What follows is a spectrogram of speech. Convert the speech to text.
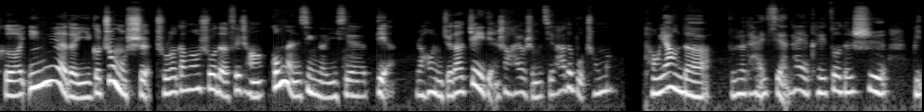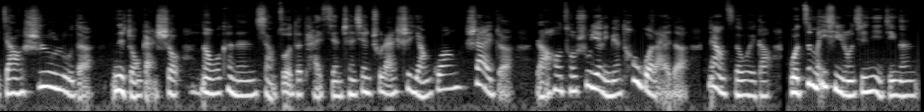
和音乐的一个重视，除了刚刚说的非常功能性的一些点，然后你觉得这一点上还有什么其他的补充吗？同样的，比如说苔藓，它也可以做的是比较湿漉漉的那种感受。那我可能想做的苔藓呈现出来是阳光晒着，然后从树叶里面透过来的那样子的味道。我这么一形容，其实你已经能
